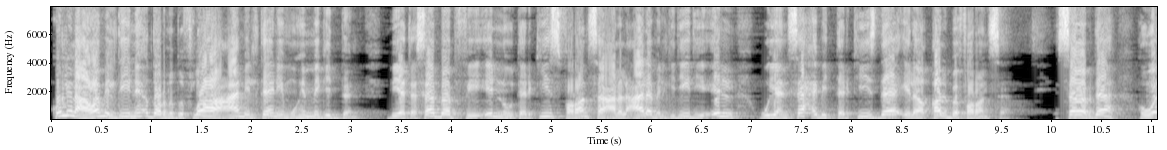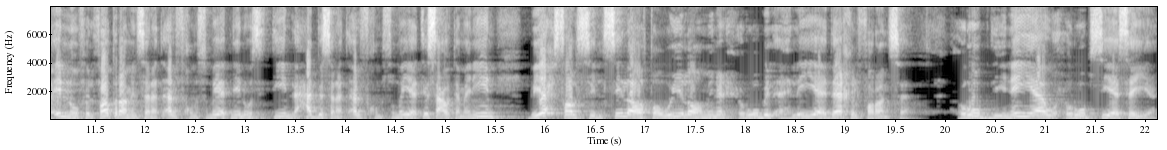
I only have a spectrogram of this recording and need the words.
كل العوامل دي نقدر نضيف لها عامل تاني مهم جدا بيتسبب في أنه تركيز فرنسا على العالم الجديد يقل وينسحب التركيز ده إلى قلب فرنسا. السبب ده هو إنه في الفترة من سنة 1562 لحد سنة 1589 بيحصل سلسلة طويلة من الحروب الأهلية داخل فرنسا. حروب دينية وحروب سياسية.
